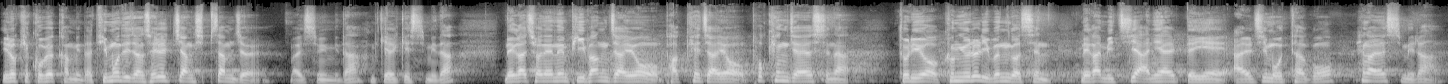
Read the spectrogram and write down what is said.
이렇게 고백합니다. 디모데전서 1장 13절 말씀입니다. 함께 읽겠습니다. 내가 전에는 비방자요, 박해자요, 폭행자였으나 도리어 긍휼을 입은 것은 내가 믿지 아니할 때에 알지 못하고 행하였음이라.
